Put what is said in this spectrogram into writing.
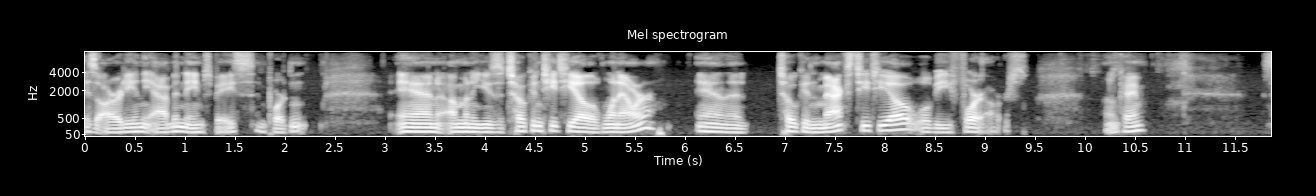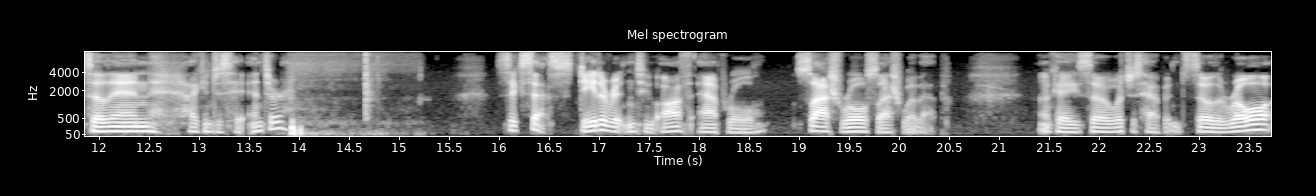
is already in the admin namespace, important. And I'm going to use a token TTL of one hour, and the token max TTL will be four hours. Okay. So then I can just hit enter. Success. Data written to auth app role slash role slash web app. Okay, so what just happened? So the role,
